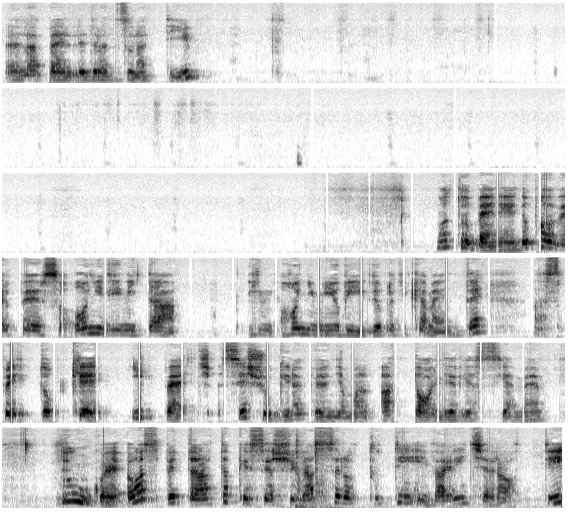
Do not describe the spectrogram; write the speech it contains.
eh, la pelle della zona T Molto bene, dopo aver perso ogni dignità in ogni mio video praticamente, aspetto che i patch si asciughino e poi andiamo a, a toglierli assieme. Dunque, ho aspettato che si asciugassero tutti i vari cerotti.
